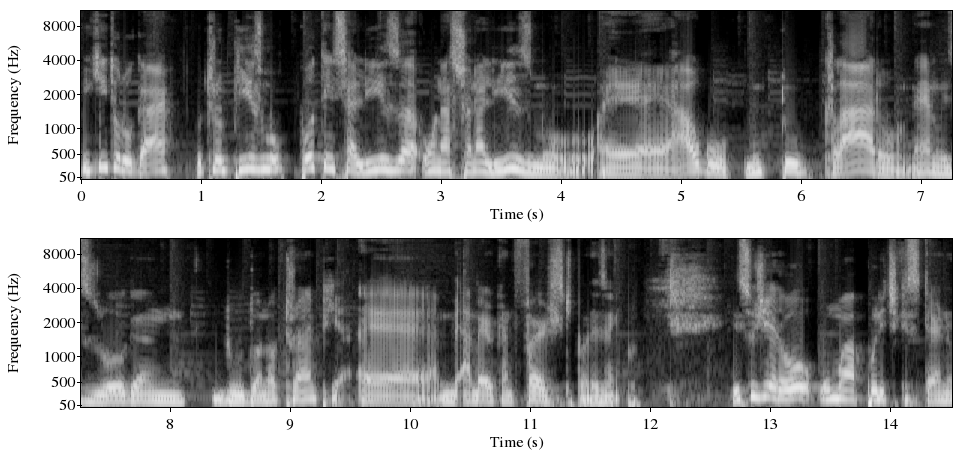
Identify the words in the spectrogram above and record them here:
Em quinto lugar, o trumpismo potencializa o nacionalismo, é, é algo muito claro né, no slogan do Donald Trump, é, American First, por exemplo. Isso gerou uma política externa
